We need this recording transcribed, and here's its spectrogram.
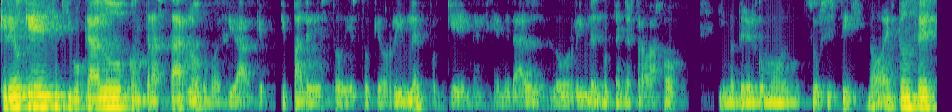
creo que es equivocado contrastarlo, como decir, ah, qué, qué, padre esto y esto, qué horrible, porque en el general lo horrible es no tener trabajo y no tener cómo subsistir, ¿no? Entonces,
